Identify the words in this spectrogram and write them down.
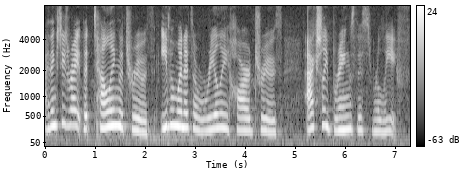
I think she's right that telling the truth, even when it's a really hard truth, actually brings this relief,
